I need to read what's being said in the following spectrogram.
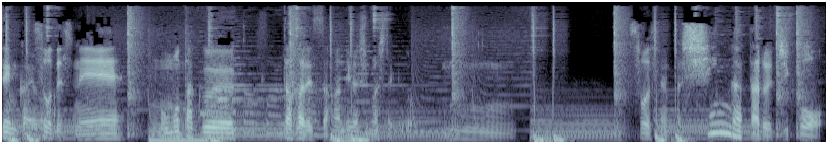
前回は。そうですね。重たく出されてた感じがしましたけど。うん、そうですね。やっぱ芯がたる事故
